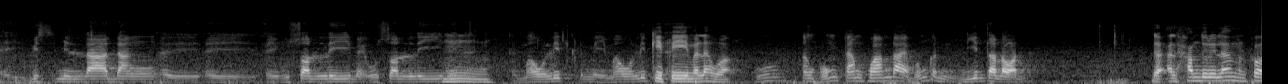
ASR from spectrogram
ไอ้บิสมิลลาห์ดังไอ้ไอ้ไอ้อุซอลลีไม่อุซอลลีเนี่ยนะอืมไอ้เมาลิดไม่เมาลิดกี่ปีมาแล้ววะโอ้ตั้งผมจำความได้ ผมก็ไยินตลอด แต่อัลฮัมดุลิลละมันก็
